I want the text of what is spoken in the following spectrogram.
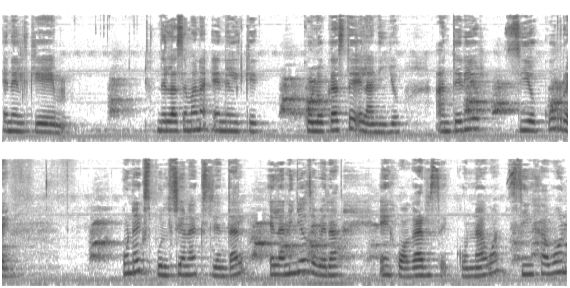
en el que de la semana en el que colocaste el anillo anterior. Si ocurre una expulsión accidental, el anillo deberá enjuagarse con agua sin jabón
